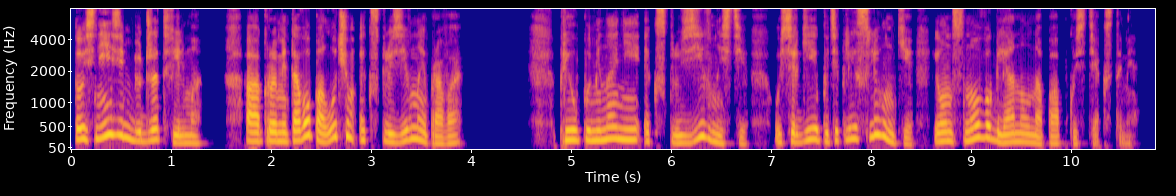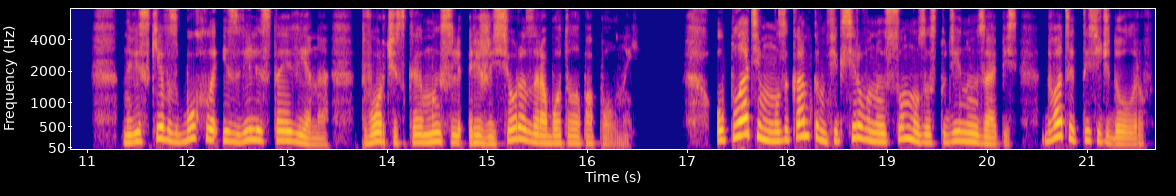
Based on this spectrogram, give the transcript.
то снизим бюджет фильма. А кроме того, получим эксклюзивные права. При упоминании эксклюзивности у Сергея потекли слюнки, и он снова глянул на папку с текстами. На виске взбухла извилистая вена, творческая мысль режиссера заработала по полной. Уплатим музыкантам фиксированную сумму за студийную запись — 20 тысяч долларов.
